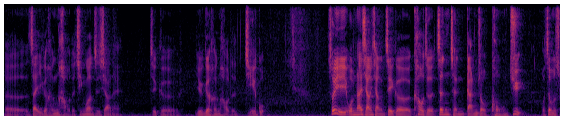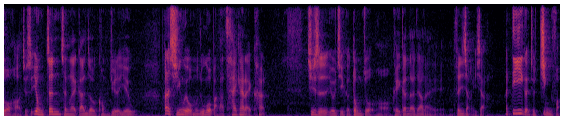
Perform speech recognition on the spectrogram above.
呃，在一个很好的情况之下呢，这个有一个很好的结果。所以，我们来想想这个靠着真诚赶走恐惧，我这么说哈，就是用真诚来赶走恐惧的业务，他的行为，我们如果把它拆开来看，其实有几个动作哈，可以跟大家来分享一下。那第一个就进访，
